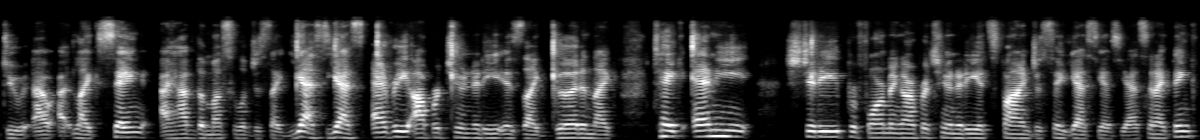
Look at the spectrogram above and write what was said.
do I, I- like saying I have the muscle of just like, yes, yes, every opportunity is like good and like take any shitty performing opportunity, it's fine, just say yes, yes, yes. And I think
